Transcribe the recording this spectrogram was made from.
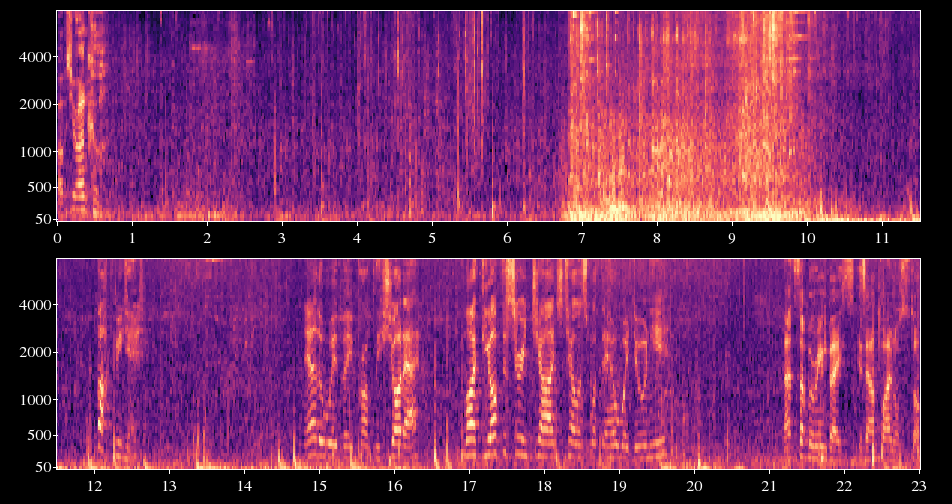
Bob's your uncle. Fuck me dead. Now that we've been properly shot at, might the officer in charge tell us what the hell we're doing here? That submarine base is our final stop.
